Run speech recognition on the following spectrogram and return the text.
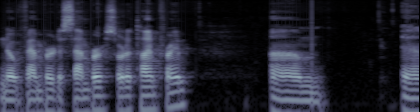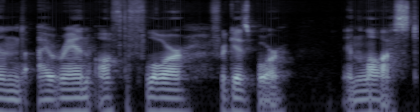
November December sort of time frame, um, and I ran off the floor for Gizbor and lost,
